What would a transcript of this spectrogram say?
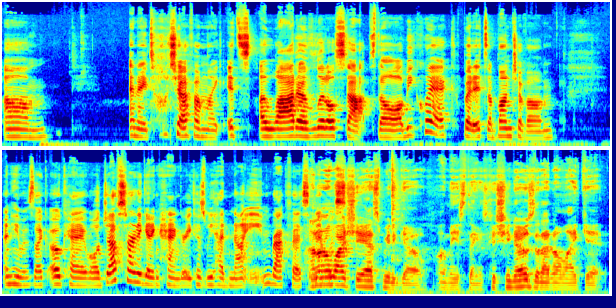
Um, and I told Jeff, I'm like, it's a lot of little stops. They'll all be quick, but it's a bunch of them. And he was like, okay. Well, Jeff started getting hangry because we had not eaten breakfast. I don't know was- why she asked me to go on these things because she knows that I don't like it.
